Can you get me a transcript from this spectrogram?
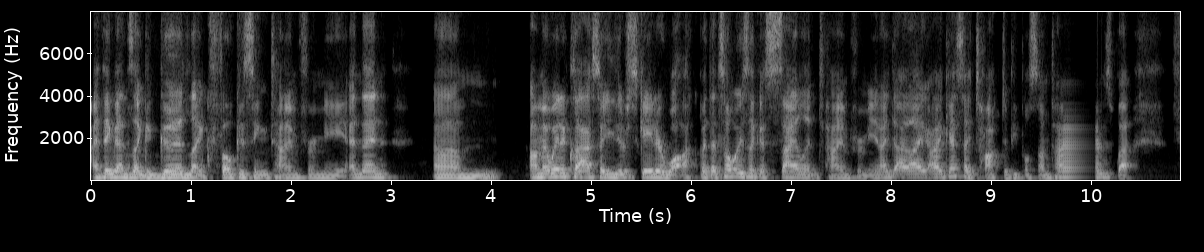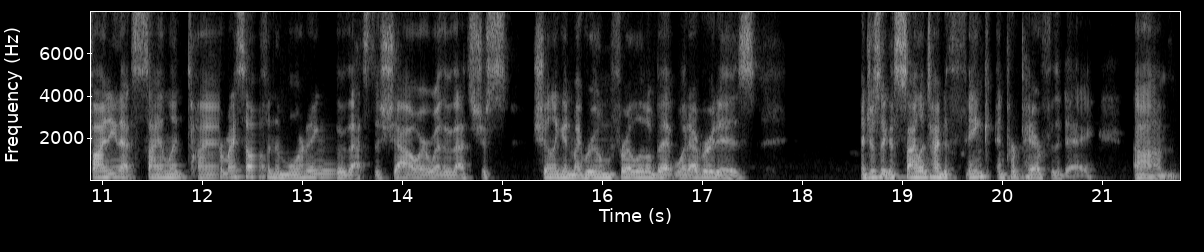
I think that's like a good like focusing time for me. And then um on my way to class I either skate or walk, but that's always like a silent time for me. And I I, I guess I talk to people sometimes, but finding that silent time for myself in the morning, whether that's the shower, whether that's just chilling in my room for a little bit, whatever it is, and just like a silent time to think and prepare for the day. Um,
